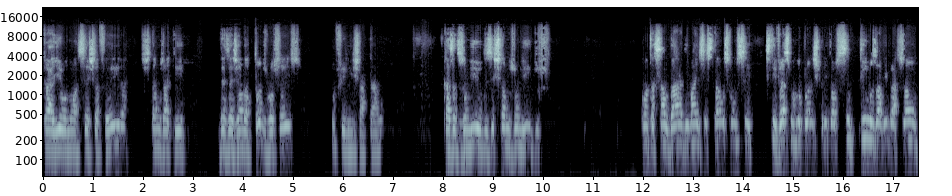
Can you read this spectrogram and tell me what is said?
Caiu numa sexta-feira. Estamos aqui desejando a todos vocês um Feliz Natal. Casa dos Humildes, estamos unidos. Quanta saudade, mas estamos como se estivéssemos no plano espiritual, sentimos a vibração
